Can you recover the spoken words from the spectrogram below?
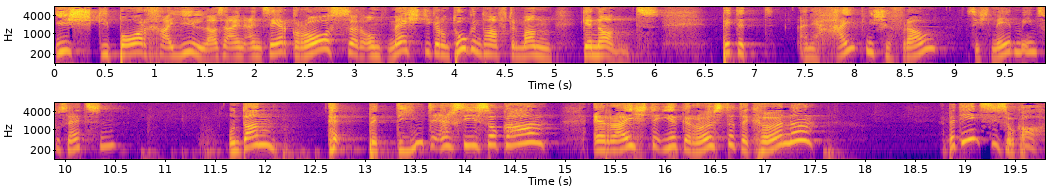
Ishgibor Chayil, also ein, ein sehr großer und mächtiger und tugendhafter Mann genannt, bittet eine heidnische Frau, sich neben ihn zu setzen und dann bedient er sie sogar, erreichte ihr geröstete Körner, er bedient sie sogar.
